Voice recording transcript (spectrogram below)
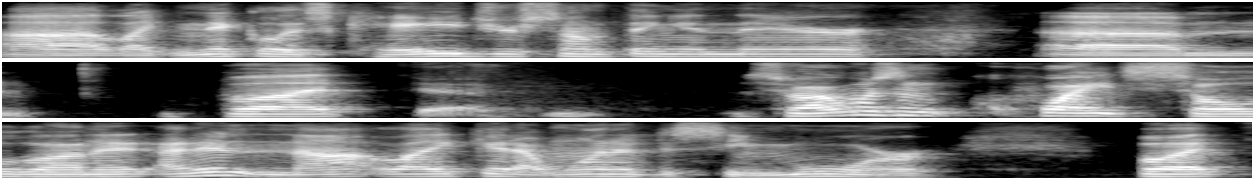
uh, like Nicolas Cage or something in there. Um, but yeah. so I wasn't quite sold on it. I didn't not like it. I wanted to see more, but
